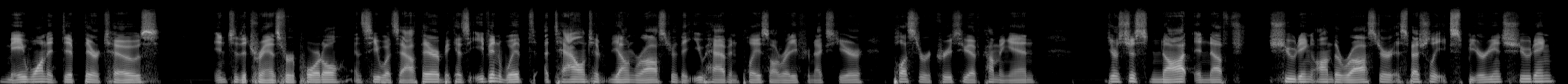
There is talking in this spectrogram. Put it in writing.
may want to dip their toes into the transfer portal and see what's out there because even with a talented young roster that you have in place already for next year, plus the recruits you have coming in, there's just not enough shooting on the roster, especially experienced shooting,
